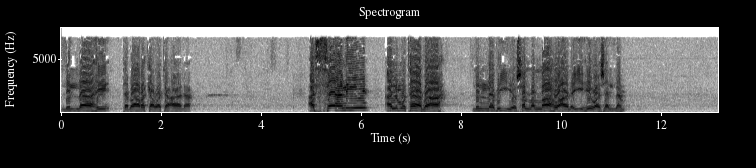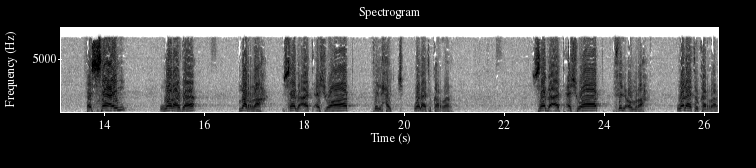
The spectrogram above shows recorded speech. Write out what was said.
لله تبارك وتعالى. الثاني المتابعة للنبي صلى الله عليه وسلم. فالسعي ورد مرة سبعة أشواط في الحج ولا تكرر. سبعة أشواط في العمرة ولا تكرر.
